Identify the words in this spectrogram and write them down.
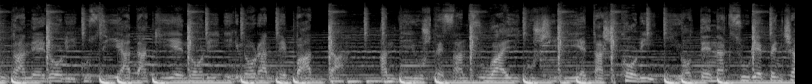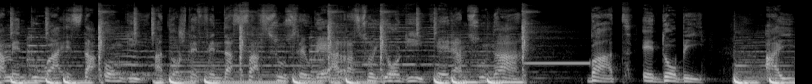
antzutan erori Guzia dakien hori ignorante bat da. Handi uste zantzua ikusi bi eta askori. Iotenak zure pentsamendua ez da ongi. Ados defenda zazu zeure arrazoi hori. Erantzuna bat edo bi. Ai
